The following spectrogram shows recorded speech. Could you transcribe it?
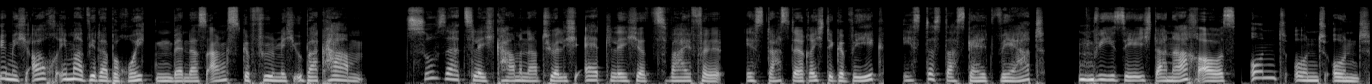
die mich auch immer wieder beruhigten, wenn das Angstgefühl mich überkam. Zusätzlich kamen natürlich etliche Zweifel. Ist das der richtige Weg? Ist es das Geld wert? Wie sehe ich danach aus? Und, und, und.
